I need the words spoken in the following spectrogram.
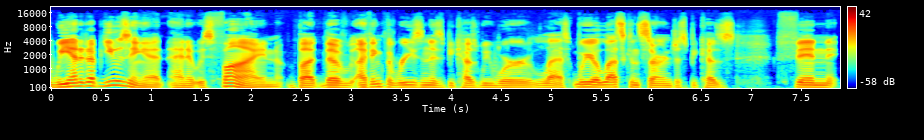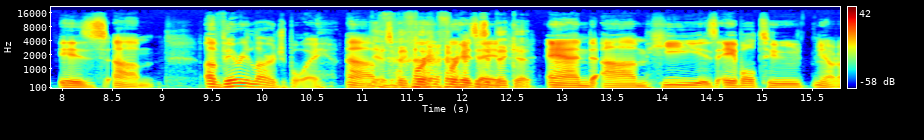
we ended up using it and it was fine, but the I think the reason is because we were less we are less concerned just because Finn is um, a very large boy um, Yeah, he's a big for, kid. for his He's a age. big kid. and um, he is able to you know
